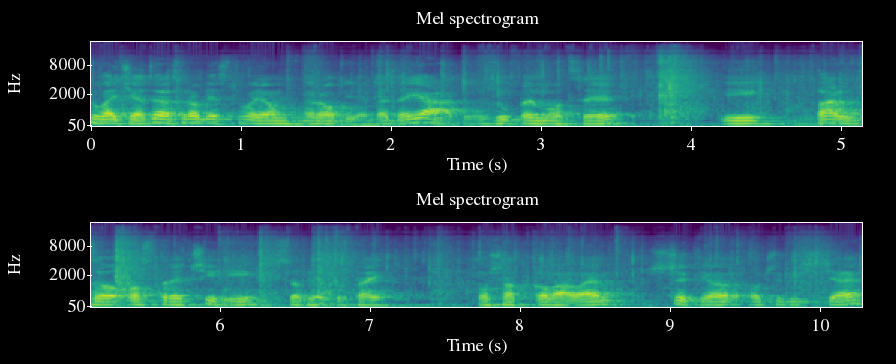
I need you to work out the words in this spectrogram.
Słuchajcie, ja teraz robię swoją, robię, będę jadł zupę mocy i bardzo ostre chili sobie tutaj poszatkowałem, szczypior oczywiście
